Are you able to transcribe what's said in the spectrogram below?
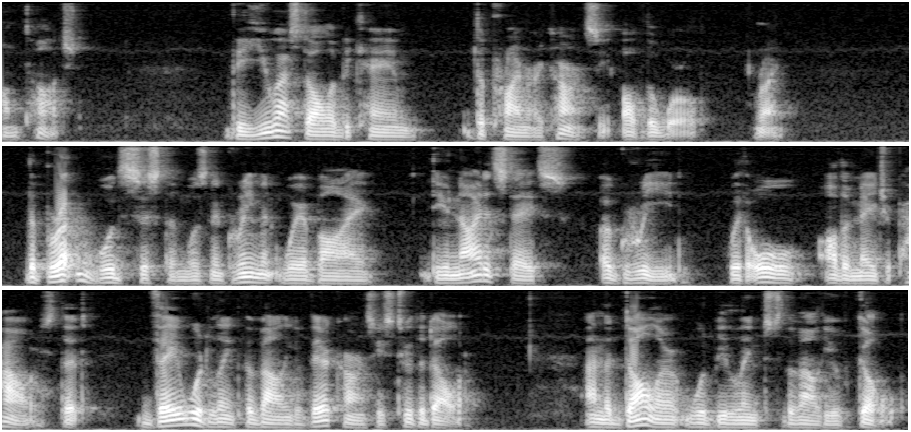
untouched. The US dollar became the primary currency of the world, right? The Bretton Woods system was an agreement whereby the United States agreed with all other major powers that they would link the value of their currencies to the dollar and the dollar would be linked to the value of gold.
